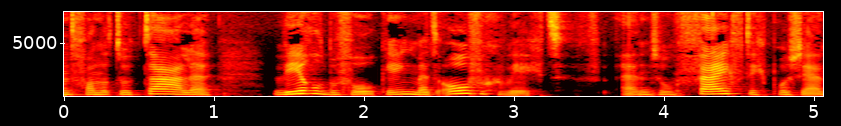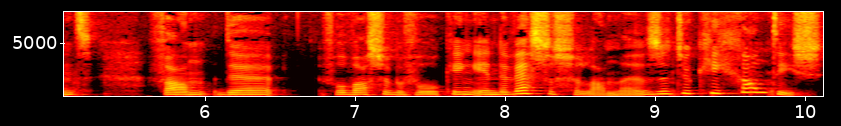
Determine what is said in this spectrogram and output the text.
van de totale wereldbevolking met overgewicht en zo'n 50% van de volwassen bevolking in de westerse landen. Dat is natuurlijk gigantisch.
